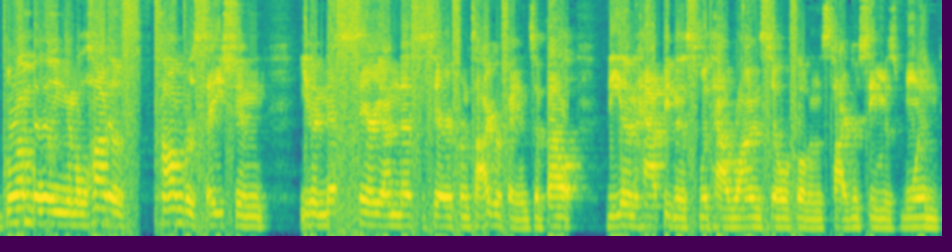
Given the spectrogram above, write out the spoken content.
grumbling and a lot of conversation, you know, necessary, unnecessary from Tiger fans about the unhappiness with how Ryan Silverfield and his Tiger team has won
